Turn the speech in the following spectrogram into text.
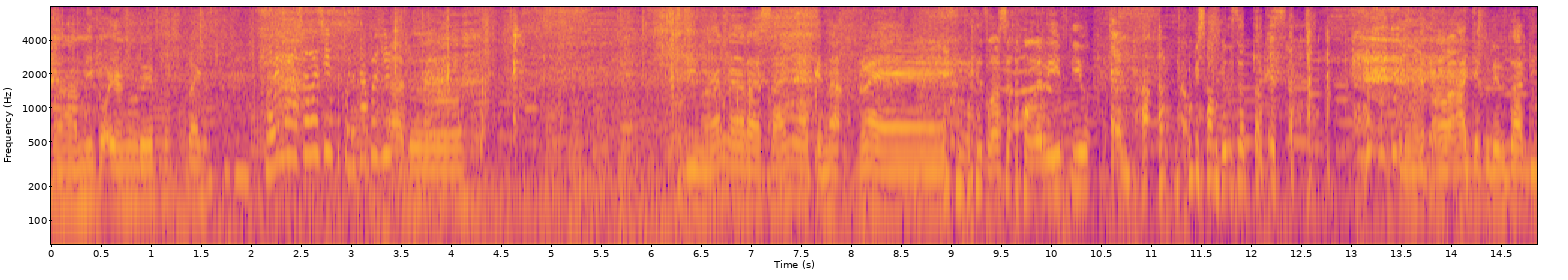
Mami kok yang nge prank Tapi masalah sih seperti apa sih? Aduh. Gimana rasanya kena prank? Sosok mau nge-review enak tapi sambil stres. Udah ketawa aja aku dari tadi.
